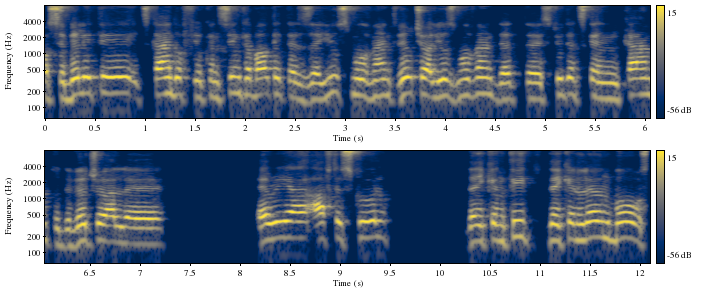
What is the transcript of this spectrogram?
possibility, it's kind of, you can think about it as a youth movement, virtual youth movement, that uh, students can come to the virtual uh, area after school. They can teach, they can learn both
